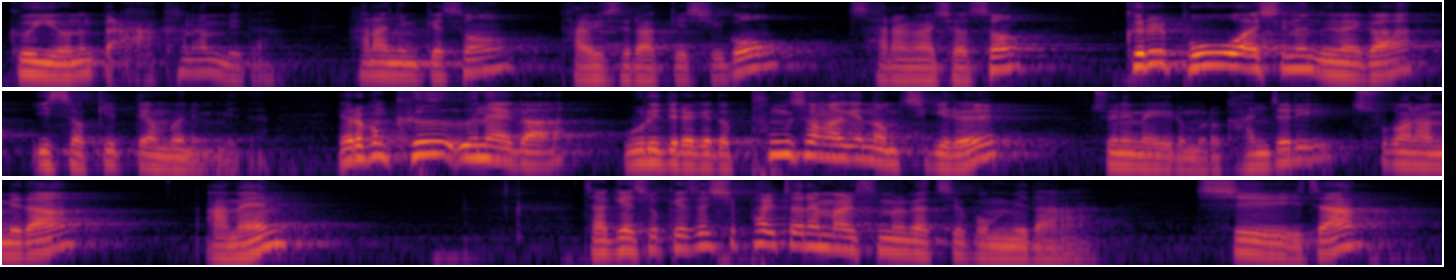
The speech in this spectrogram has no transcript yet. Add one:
그 이유는 딱 하나입니다. 하나님께서 다윗을 아끼시고 사랑하셔서 그를 보호하시는 은혜가 있었기 때문입니다. 여러분 그 은혜가 우리들에게도 풍성하게 넘치기를 주님의 이름으로 간절히 축원합니다. 아멘. 자, 계속해서 18절의 말씀을 같이 봅니다. 시작.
